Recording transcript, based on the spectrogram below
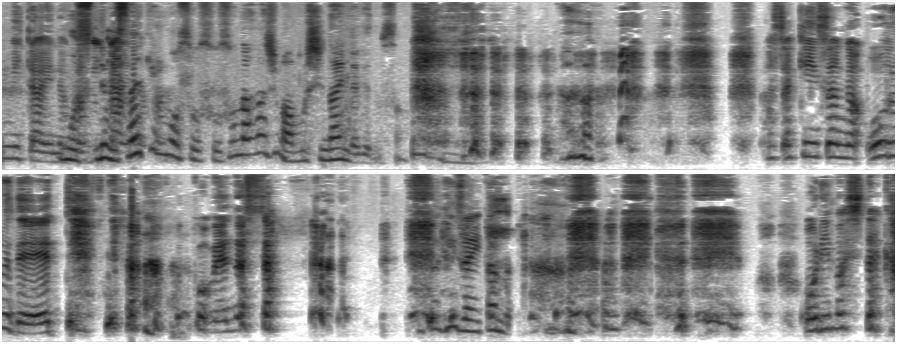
みたいなもうでも最近もうそうそうそんな話もあんましないんだけどさ、朝金さんがおるでって、ごめんなさい。うん、さんいたんだ。おりましたか？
